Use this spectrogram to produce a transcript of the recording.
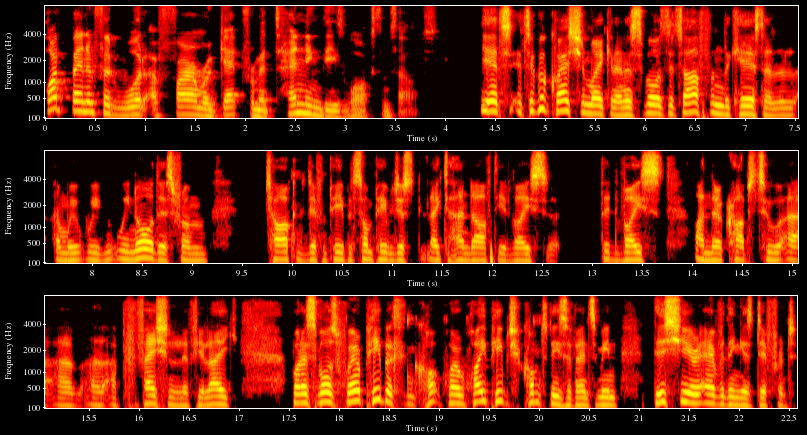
what benefit would a farmer get from attending these walks themselves? Yeah, it's it's a good question, Michael, and I suppose it's often the case that, and we we we know this from talking to different people. Some people just like to hand off the advice the advice on their crops to a, a, a, professional, if you like. But I suppose where people can, co- where why people should come to these events. I mean, this year everything is different,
